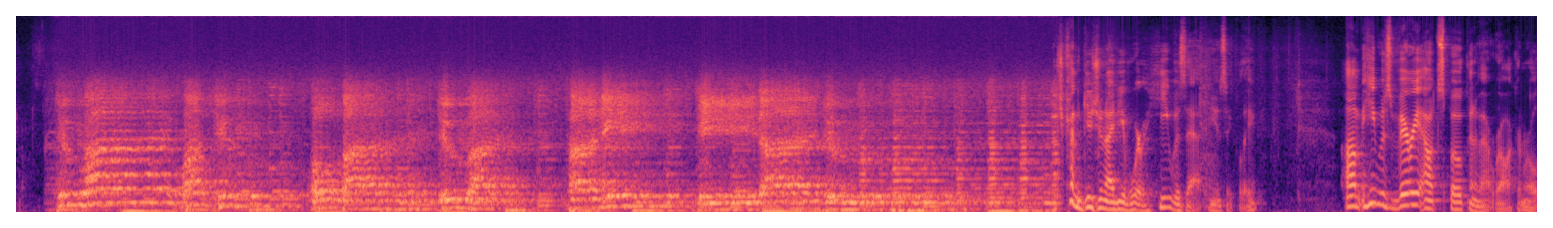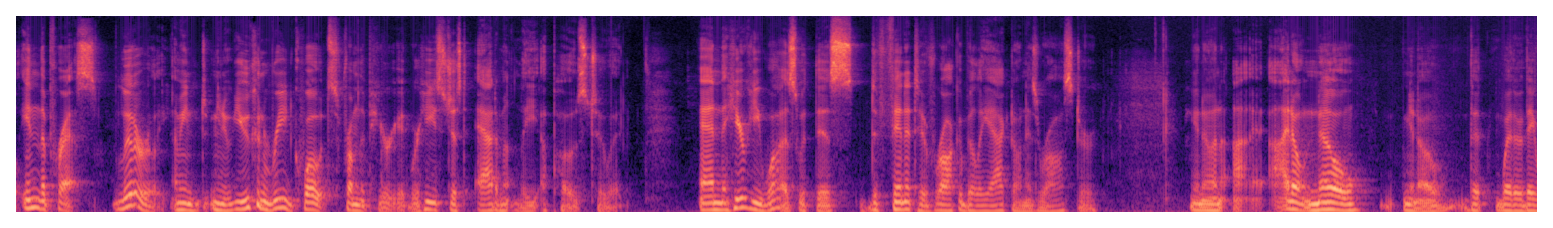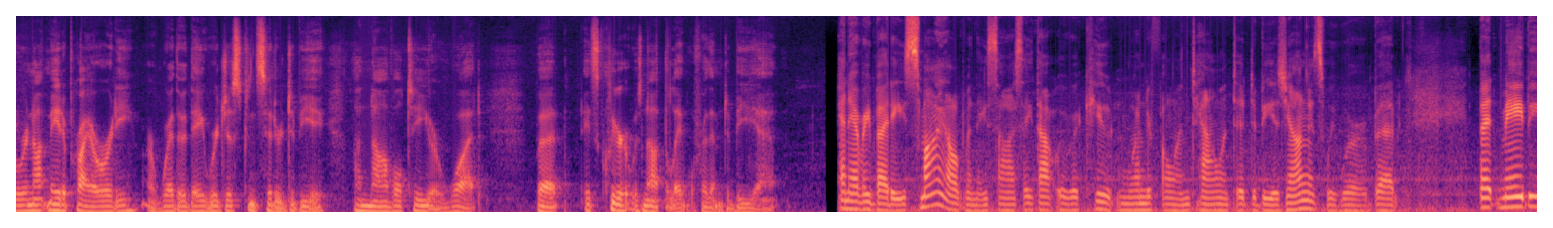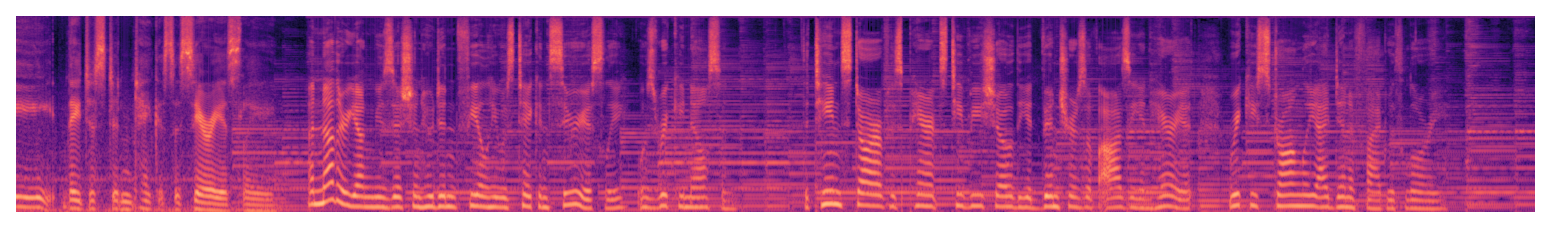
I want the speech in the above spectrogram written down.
Do I want you? Oh my, do I? Honey, gives you an idea of where he was at musically. Um, he was very outspoken about rock and roll in the press, literally. I mean, you know, you can read quotes from the period where he's just adamantly opposed to it. And here he was with this definitive rockabilly act on his roster. You know, and I, I don't know, you know, that whether they were not made a priority or whether they were just considered to be a novelty or what, but it's clear it was not the label for them to be at. And everybody smiled when they saw us. They thought we were cute and wonderful and talented to be as young as we were, but but maybe they just didn't take us as seriously. Another young musician who didn't feel he was taken seriously was Ricky Nelson. The teen star of his parents' TV show, The Adventures of Ozzie and Harriet, Ricky strongly identified with Lorrie.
